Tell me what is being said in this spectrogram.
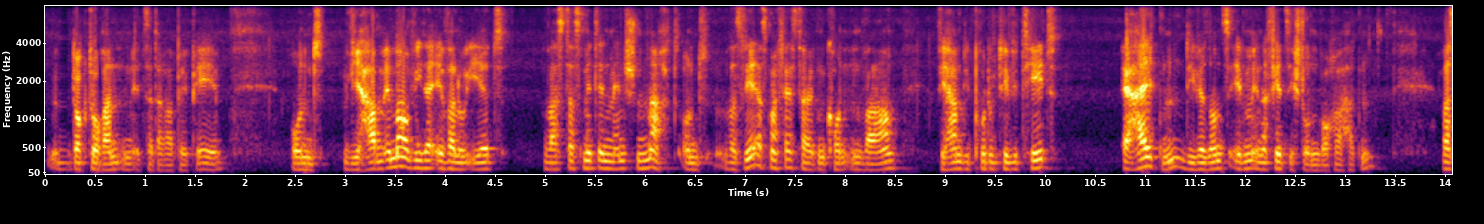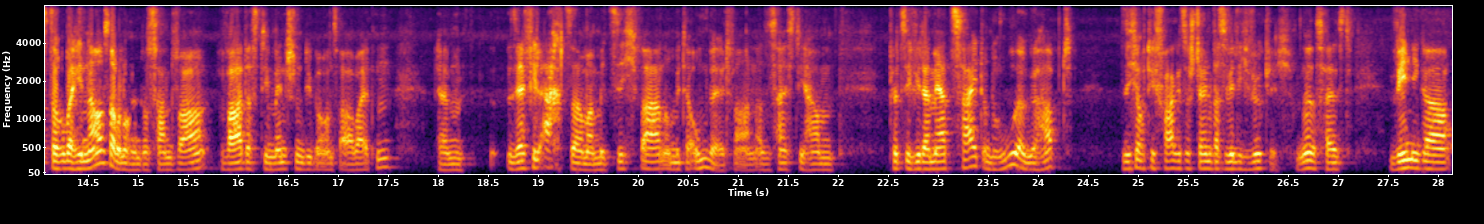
Doktoranden etc. pp. Und wir haben immer wieder evaluiert, was das mit den Menschen macht. Und was wir erstmal festhalten konnten, war, wir haben die Produktivität erhalten, die wir sonst eben in einer 40-Stunden-Woche hatten. Was darüber hinaus aber noch interessant war, war, dass die Menschen, die bei uns arbeiten, ähm, sehr viel achtsamer mit sich waren und mit der Umwelt waren. Also das heißt, die haben plötzlich wieder mehr Zeit und Ruhe gehabt, sich auch die Frage zu stellen, was will ich wirklich? Ne? Das heißt, weniger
